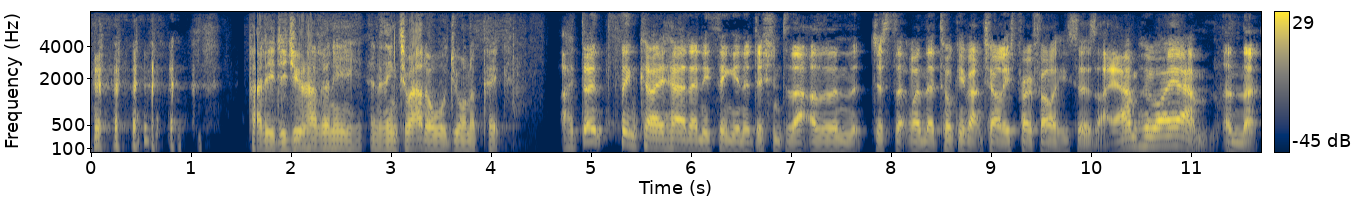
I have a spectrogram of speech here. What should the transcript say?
Paddy, did you have any anything to add, or do you want to pick? I don't think I had anything in addition to that, other than just that when they're talking about Charlie's profile, he says, "I am who I am," and that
